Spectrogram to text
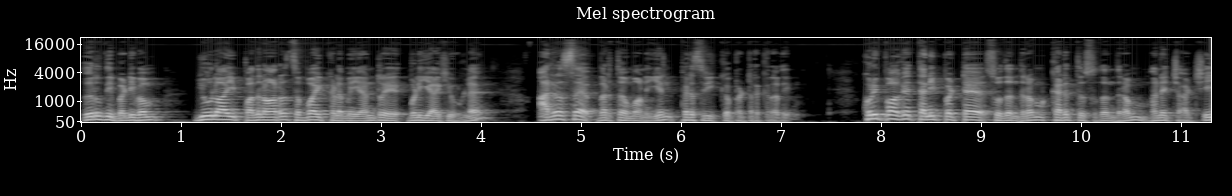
இறுதி வடிவம் ஜூலை பதினாறு செவ்வாய்க்கிழமை அன்று வெளியாகியுள்ள அரச வர்த்தமானியில் பிரசுரிக்கப்பட்டிருக்கிறது. குறிப்பாக தனிப்பட்ட சுதந்திரம் கருத்து சுதந்திரம் மனச்சாட்சி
